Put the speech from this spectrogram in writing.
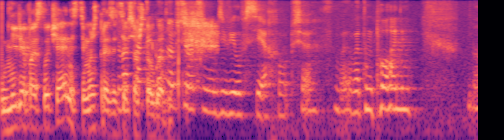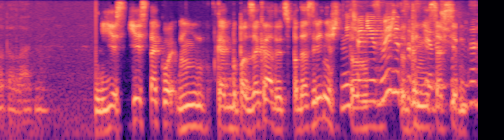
нелепая случайность, и может произойти все, 20-й что год угодно. вообще очень удивил всех вообще в, в этом плане. Ну да ладно. Есть, есть такое, как бы под, закрадывается подозрение, что Ничего не изменится в что-то не следующем, совсем да?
